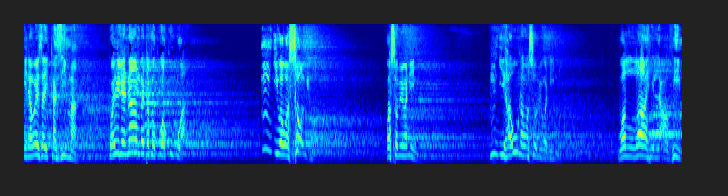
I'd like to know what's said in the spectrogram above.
inaweza ikazima kwa ile namba itavyokuwa kubwa. Mji wa wasomi. Wasomi wa nini? Mji hauna wasomi wa dini. Wallahi alazim.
